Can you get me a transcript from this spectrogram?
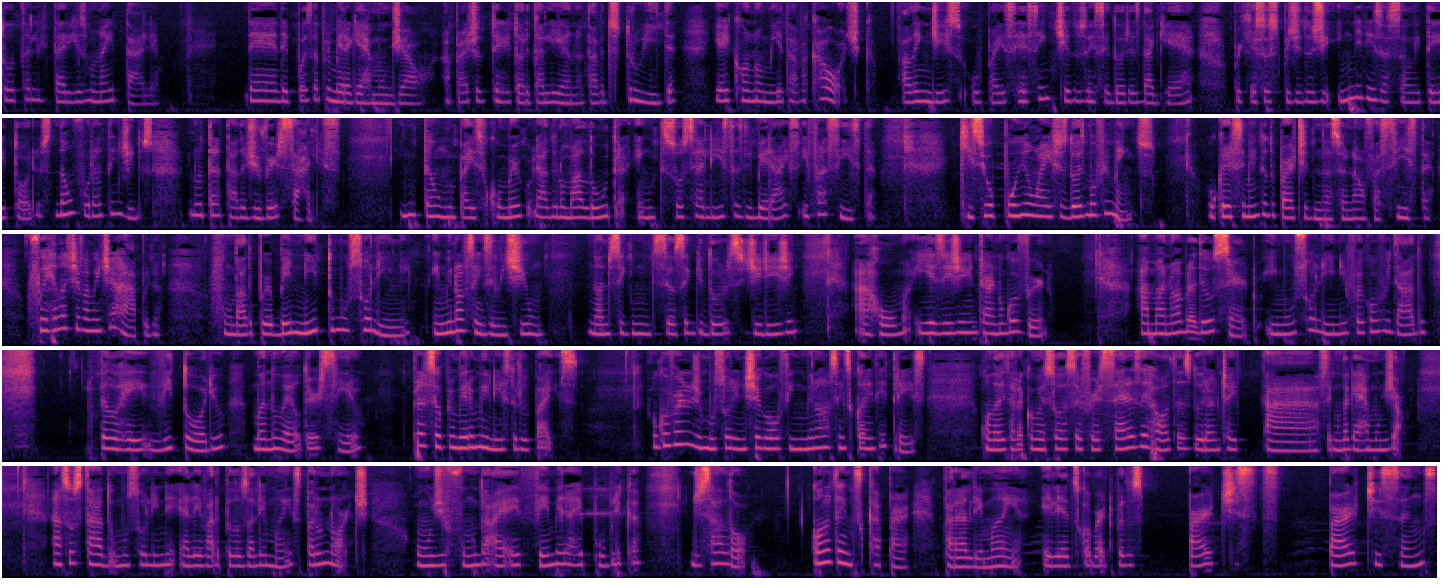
totalitarismo na Itália. De, depois da Primeira Guerra Mundial, a parte do território italiano estava destruída e a economia estava caótica. Além disso, o país ressentia dos vencedores da guerra porque seus pedidos de indenização e territórios não foram atendidos no Tratado de Versalhes. Então, o país ficou mergulhado numa luta entre socialistas, liberais e fascistas, que se opunham a esses dois movimentos. O crescimento do Partido Nacional Fascista foi relativamente rápido, fundado por Benito Mussolini. Em 1921, no ano seguinte, seus seguidores se dirigem a Roma e exigem entrar no governo. A manobra deu certo e Mussolini foi convidado pelo rei Vittorio Manuel III para ser o primeiro-ministro do país. O governo de Mussolini chegou ao fim em 1943, quando a Itália começou a sofrer sérias derrotas durante a, a Segunda Guerra Mundial. Assustado, Mussolini é levado pelos alemães para o norte, onde funda a efêmera República de Saló. Quando tenta escapar para a Alemanha, ele é descoberto pelos partis, partisans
